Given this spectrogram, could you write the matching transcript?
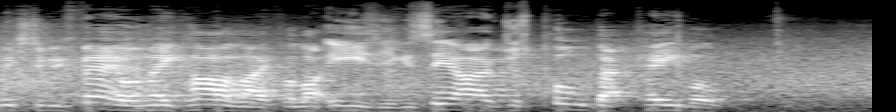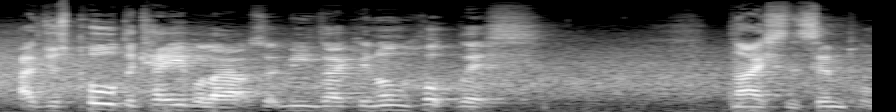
Which, to be fair, will make our life a lot easier. You can see how I've just pulled that cable. I've just pulled the cable out, so it means I can unhook this nice and simple.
